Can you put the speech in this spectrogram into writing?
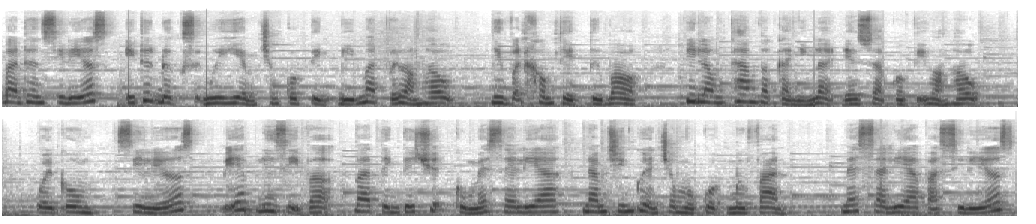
Bản thân Silius ý thức được sự nguy hiểm trong cuộc tình bí mật với hoàng hậu, nhưng vẫn không thể từ bỏ vì lòng tham và cả những lời đe dọa của vị hoàng hậu. Cuối cùng, Silius bị ép ly dị vợ và tính tới chuyện cùng Messalia nắm chính quyền trong một cuộc mưu phản. Messalia và Silius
